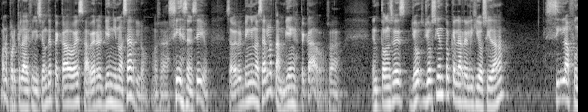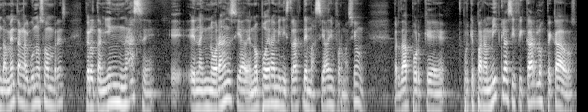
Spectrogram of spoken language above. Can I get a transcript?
Bueno, porque la definición de pecado es saber el bien y no hacerlo. O sea, así de sencillo. Saber el bien y no hacerlo también es pecado. O sea, entonces yo, yo siento que la religiosidad sí la fundamentan algunos hombres, pero también nace eh, en la ignorancia de no poder administrar demasiada información, ¿verdad? Porque, porque para mí clasificar los pecados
